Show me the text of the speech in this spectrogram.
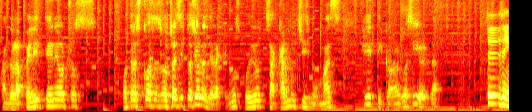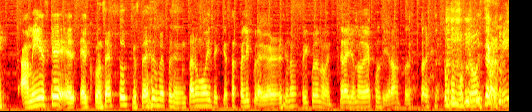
Cuando la peli tiene otros, otras cosas, otras situaciones de las que hemos podido sacar muchísimo más crítica o algo así, ¿verdad? Sí, sí. A mí es que el, el, concepto que ustedes me presentaron hoy de que esta película debió haber sido una película noventera, yo no lo había considerado. Entonces, es como muy nuevo para mí.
